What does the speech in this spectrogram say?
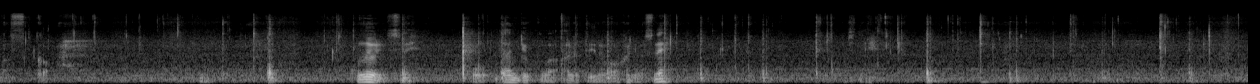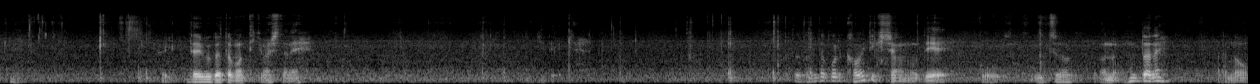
ますか。このようにですね。こう弾力があるというのが分かりますね。だいぶ固まってきましたね。だんだんこれ乾いてきちゃうのでこう器あの本当はねあの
